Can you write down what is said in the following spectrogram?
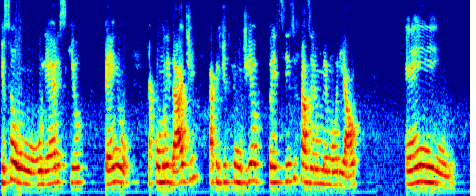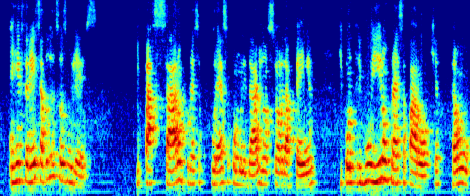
que são mulheres que eu tenho, que a comunidade, acredito que um dia precise fazer um memorial em, em referência a todas essas mulheres que passaram por essa, por essa comunidade Nossa Senhora da Penha, que contribuíram para essa paróquia. Então,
